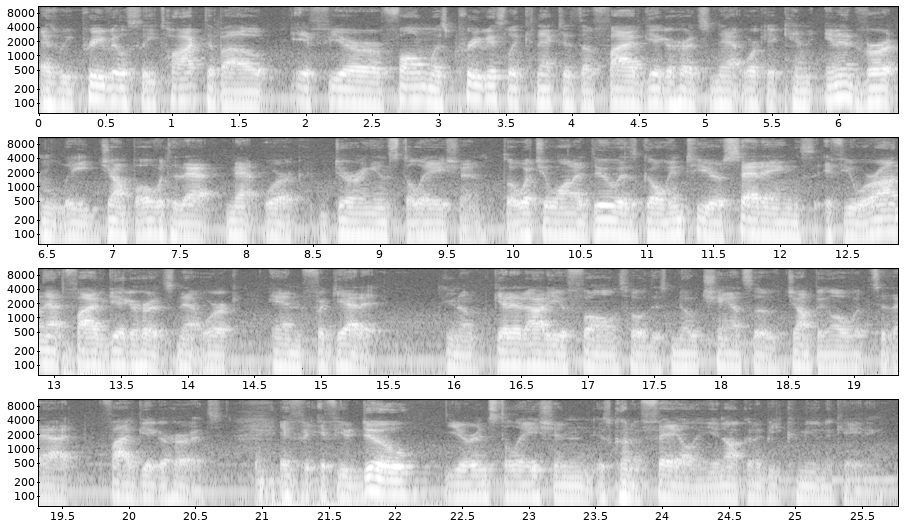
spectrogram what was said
As we previously talked about, if your phone was previously connected to the 5 gigahertz network, it can inadvertently jump over to that network during installation. So, what you want to do is go into your settings if you were on that 5 gigahertz network and forget it. You know, get it out of your phone so there's no chance of jumping over to that 5 gigahertz. If, if you do, your installation is going to fail and you're not going to be communicating.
